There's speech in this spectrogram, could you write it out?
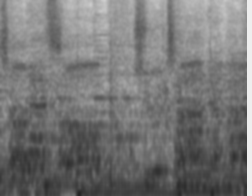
전해서 주 찬양하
